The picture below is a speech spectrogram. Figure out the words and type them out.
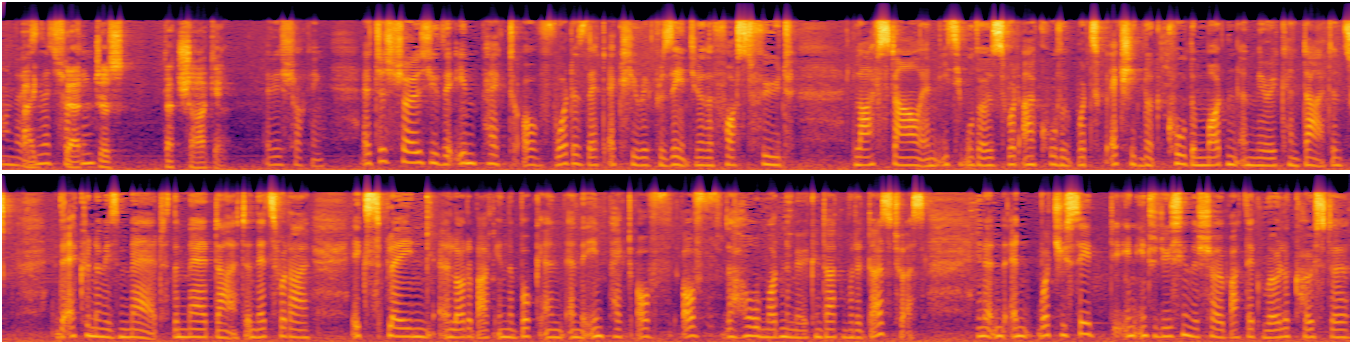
Oh, no, isn't that shocking? That just that's shocking. It is shocking. It just shows you the impact of what does that actually represent. You know, the fast food lifestyle and eating all those what I call the what's actually called the modern American diet. And the acronym is MAD, the MAD diet, and that's what I explain a lot about in the book and, and the impact of of the whole modern American diet and what it does to us. You know, and, and what you said in introducing the show about that roller coaster,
